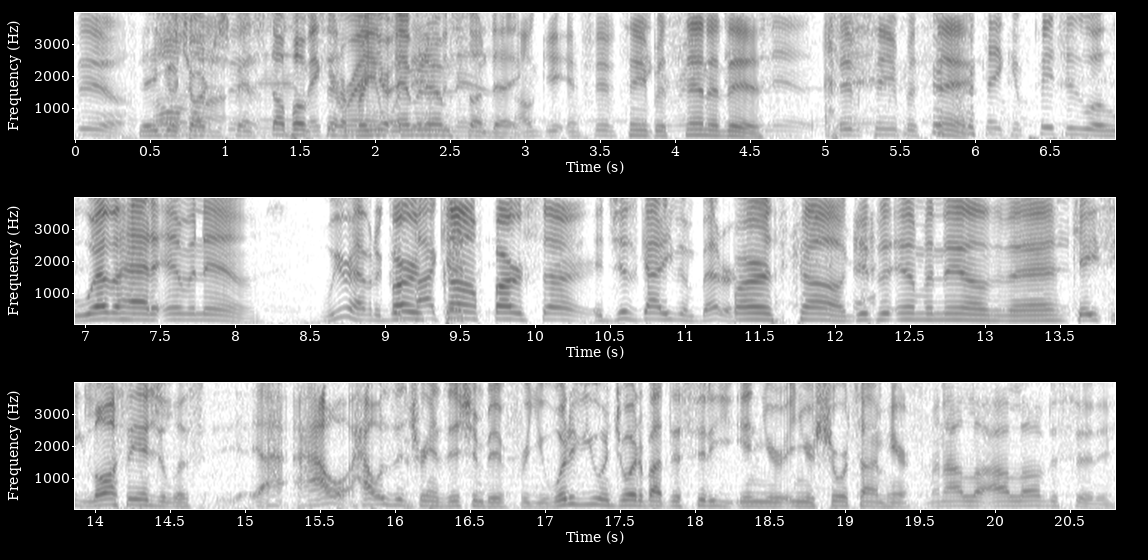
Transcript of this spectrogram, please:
field. There you go, Chargers fans. up Center, bring your M&M Sunday. I'm getting 15% of this. 15%. Taking pictures with whoever had an M&Ms. We were having a good first podcast. come, first serve. It just got even better. First come, get your M and M's, man. Casey, Los Angeles. How how has the transition been for you? What have you enjoyed about this city in your in your short time here? Man, I, lo- I love the city.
